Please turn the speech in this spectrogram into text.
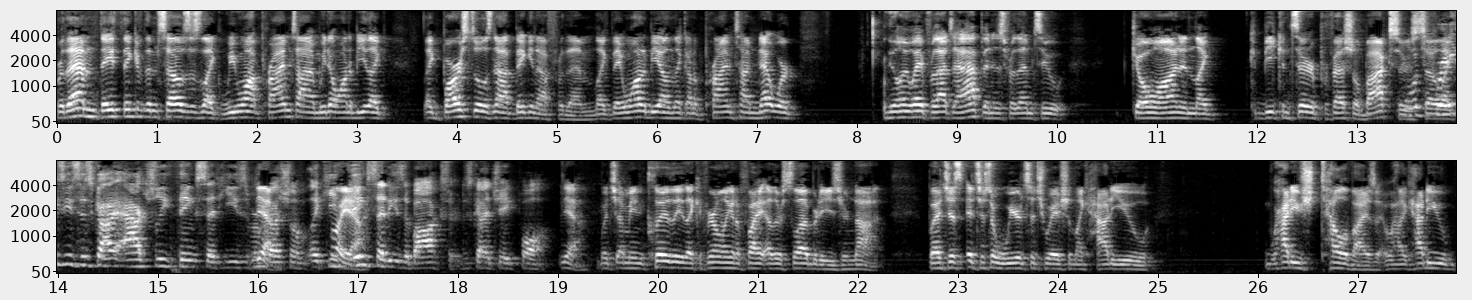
for them, they think of themselves as like we want prime time. We don't want to be like like Barstool is not big enough for them. Like they want to be on like on a prime time network. The only way for that to happen is for them to go on and like be considered professional boxers. What's so like, crazy is this guy actually thinks that he's a Yeah. professional. Like he Oh, yeah. thinks that he's a boxer. This guy Jake Paul. Yeah, which I mean, clearly, like if you're only gonna fight other celebrities, you're not. But it's just it's just a weird situation. Like, how do you, how do you televise it? Like, how do you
